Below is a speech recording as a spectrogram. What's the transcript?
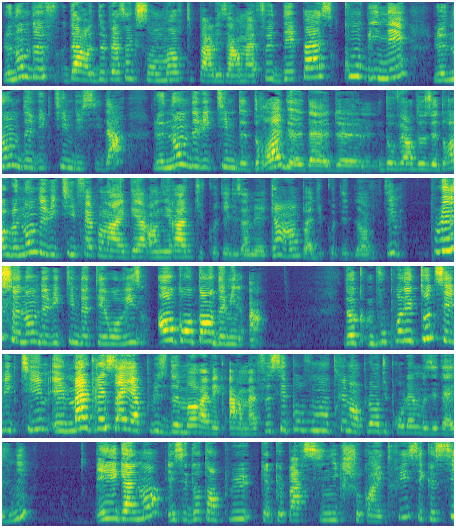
le nombre de, de personnes qui sont mortes par les armes à feu dépasse, combiné, le nombre de victimes du sida, le nombre de victimes de drogue, de- de- d'overdose de, drogue, le nombre de victimes faites pendant la guerre en Irak du côté des Américains, hein, pas du côté de leurs victimes, plus le nombre de victimes de terrorisme en comptant 2001. Donc vous prenez toutes ces victimes et malgré ça, il y a plus de morts avec armes à feu. C'est pour vous montrer l'ampleur du problème aux États-Unis. Et également, et c'est d'autant plus quelque part cynique, choquant et triste, c'est que si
